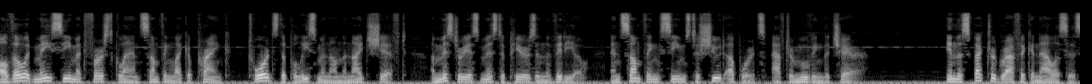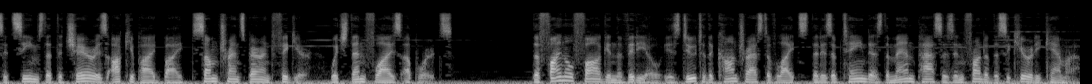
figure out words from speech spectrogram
Although it may seem at first glance something like a prank, towards the policeman on the night shift, a mysterious mist appears in the video, and something seems to shoot upwards after moving the chair. In the spectrographic analysis it seems that the chair is occupied by some transparent figure, which then flies upwards. The final fog in the video is due to the contrast of lights that is obtained as the man passes in front of the security camera.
